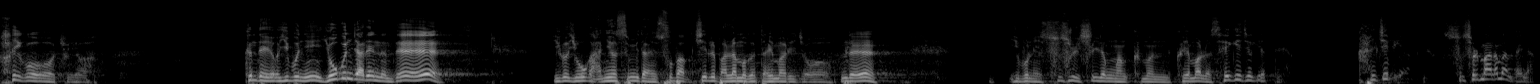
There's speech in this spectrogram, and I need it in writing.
아이고 주여. 근데요 이분이 욕은 잘했는데 이거 욕 아니었습니다. 수박 씨를 발라 먹었다 이 말이죠. 근데 이분의 수술 실력만큼은 그야말로 세계적이었대요. 칼집이야 그냥 수술만 하면 그냥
